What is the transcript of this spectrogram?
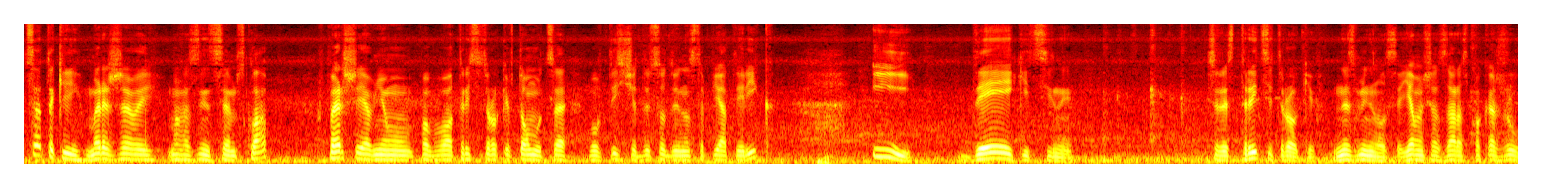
Це такий мережевий магазин Sam's Club. Вперше я в ньому побував 30 років тому, це був 1995 рік. І деякі ціни через 30 років не змінилися. Я вам зараз, покажу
